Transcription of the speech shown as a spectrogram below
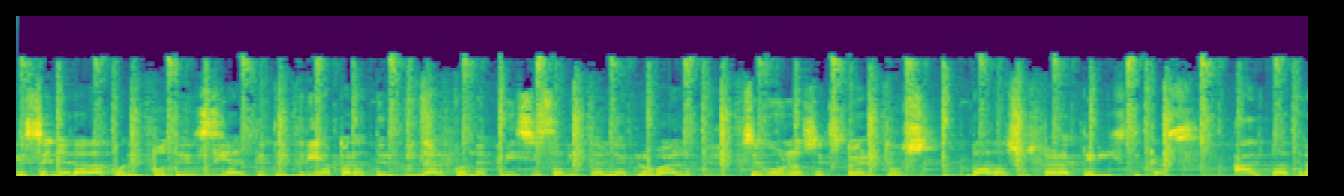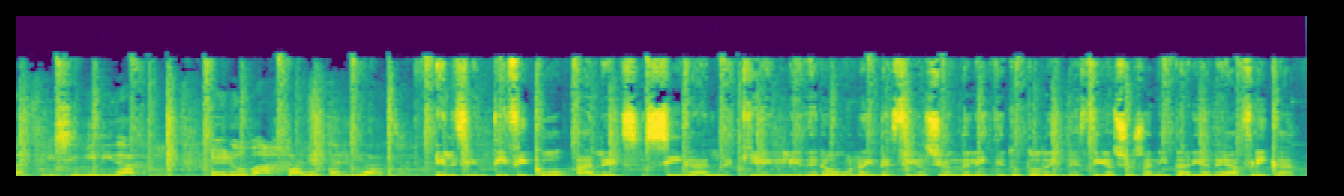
es señalada por el potencial que tendría para terminar con la crisis sanitaria global, según los expertos, dadas sus características, alta transmisibilidad, pero baja letalidad. El científico Alex Sigal, quien lideró una investigación del Instituto de Investigación Sanitaria de África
